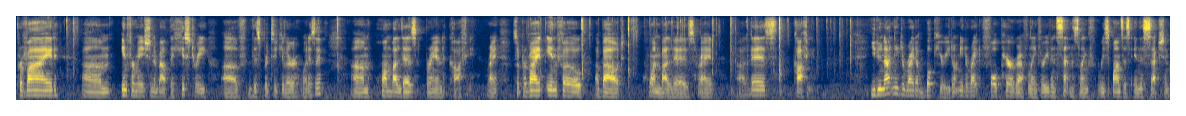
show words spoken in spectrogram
provide um, information about the history of this particular, what is it? Um, Juan Valdez brand coffee, right? So provide info about Juan Valdez, right? Valdez coffee. You do not need to write a book here. You don't need to write full paragraph length or even sentence length responses in this section.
